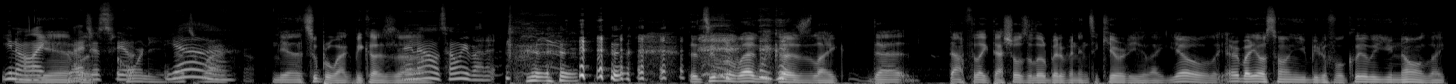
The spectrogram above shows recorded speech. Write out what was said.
you know, like Yeah, I just feel corny. yeah. That's Yeah, that's super whack because uh, I know. Tell me about it. whack. that's super whack because like that. I feel like that shows a little bit of an insecurity. Like, yo, like everybody else telling you beautiful. Clearly, you know, like,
